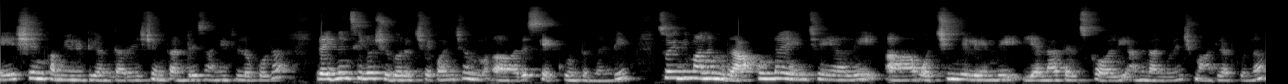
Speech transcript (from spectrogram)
ఏషియన్ కమ్యూనిటీ అంటారు ఏషియన్ కంట్రీస్ అన్నిటిలో కూడా ప్రెగ్నెన్సీలో షుగర్ వచ్చే కొంచెం రిస్క్ ఎక్కువ ఉంటుందండి. సో ఇది మనం రాకుండా ఏం చేయాలి? వచ్చింది లేనిది ఎలా తెలుసుకోవాలి? అని దాని గురించి మాట్లాడుకుందాం.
